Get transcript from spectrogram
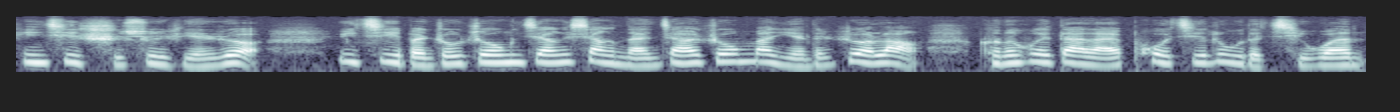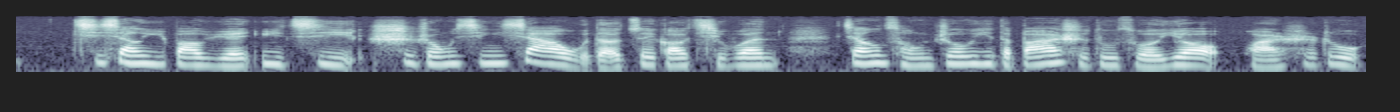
天气持续炎热，预计本周中将向南加州蔓延的热浪可能会带来破纪录的气温。气象预报员预计，市中心下午的最高气温将从周一的八十度左右华氏度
